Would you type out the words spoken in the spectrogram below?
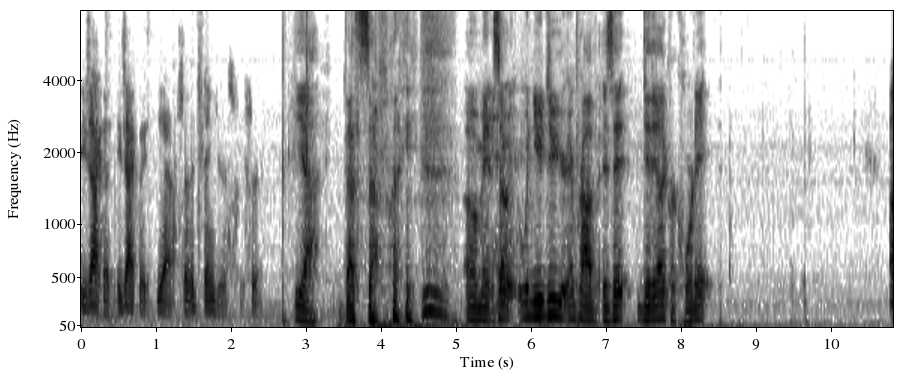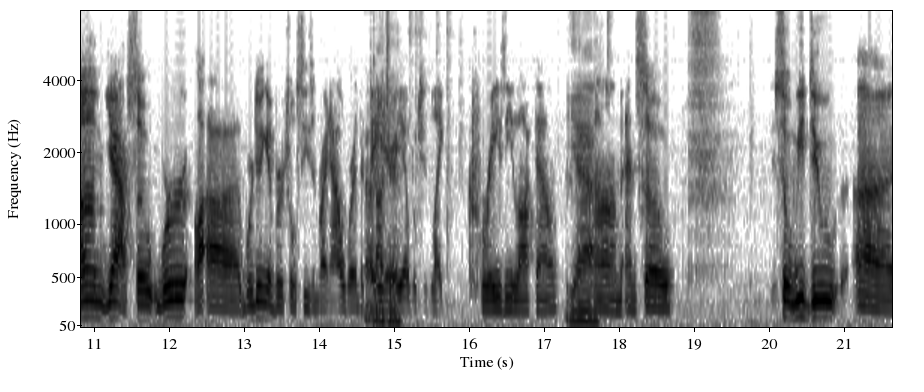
exactly exactly yeah so it's dangerous for sure Yeah, that's so funny. Oh man, so when you do your improv, is it do they like record it? Um, yeah, so we're uh we're doing a virtual season right now. We're in the Oh, Bay gotcha. Area, which is like crazy lockdown. Yeah. Um, and so so we do uh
